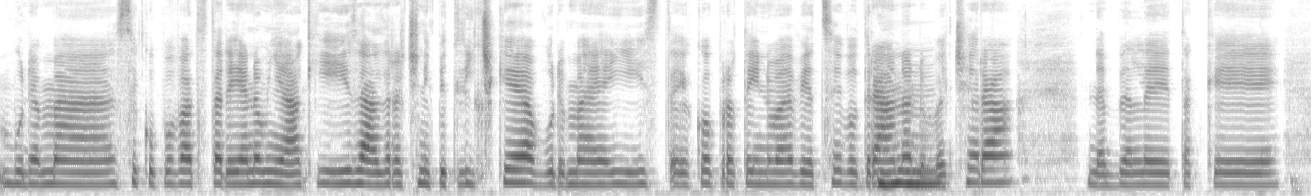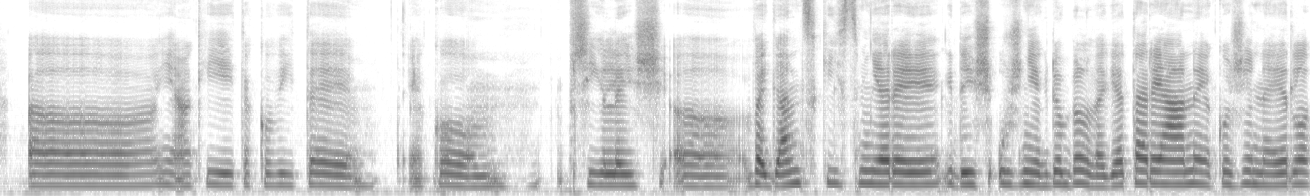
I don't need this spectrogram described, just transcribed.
budeme si kupovat tady jenom nějaký zázračný pytlíčky a budeme jíst jako proteinové věci od rána mm. do večera. Nebyly taky uh, nějaký takový ty jako příliš uh, veganský směry, když už někdo byl vegetarián, jakože nejedl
